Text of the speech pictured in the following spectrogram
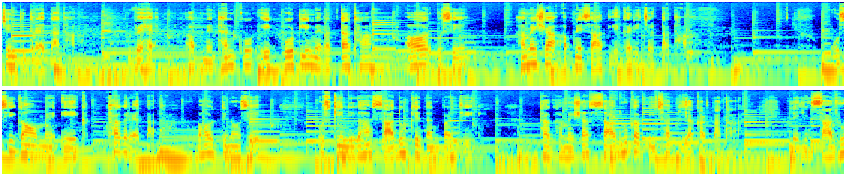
चिंतित रहता था। वह अपने धन को एक पोटली में रखता था और उसे हमेशा अपने साथ लेकर ही चलता था। उसी गाँव में एक ठग रहता था। बहुत दिनों से उसकी निगाह साधु के धन पर थी। ठग हमेशा साधु का पीछा किया करता था, लेकिन साधु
